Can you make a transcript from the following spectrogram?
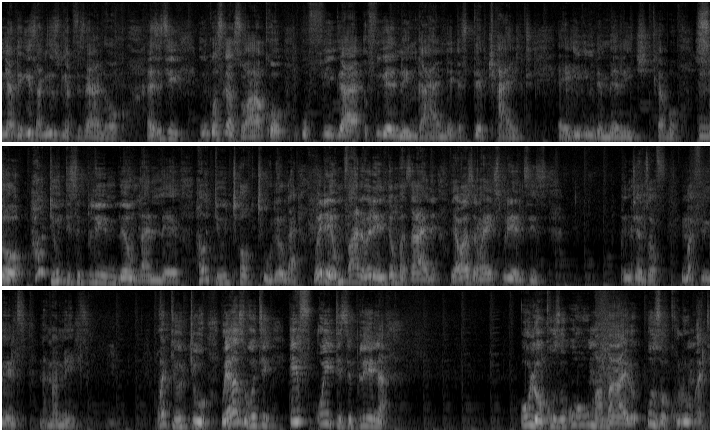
Ngiyabekisa ngizwe ngiyakufisela lokho. Asithi unkosikazi wakho ufika ufike nengane a-step child eh, i- in the marriage yabo? So how do you discipline leyo ngane leyo? How do you talk to leyo ngane? Whether umfana whether intombazane uyawazi ama-experiences in terms of ama-females nama-males what do you do? Uyazi ukuthi if uyidisciplina ulokhu uzo- umamayo uzokhuluma athi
